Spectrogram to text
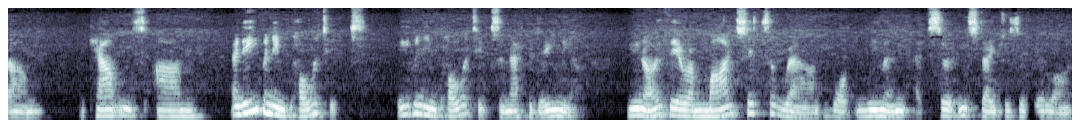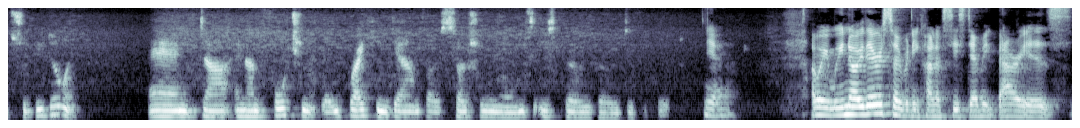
um, accountants, um, and even in politics, even in politics and academia. You know, there are mindsets around what women at certain stages of their lives should be doing. And, uh, and unfortunately, breaking down those social norms is very, very difficult. Yeah. I mean, we know there are so many kind of systemic barriers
